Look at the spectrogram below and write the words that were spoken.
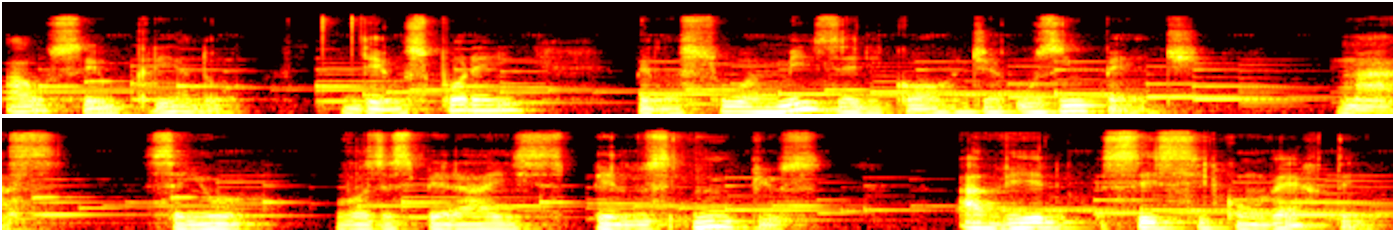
ao seu Criador. Deus, porém, pela sua misericórdia, os impede. Mas, Senhor, vós esperais pelos ímpios a ver se se convertem?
